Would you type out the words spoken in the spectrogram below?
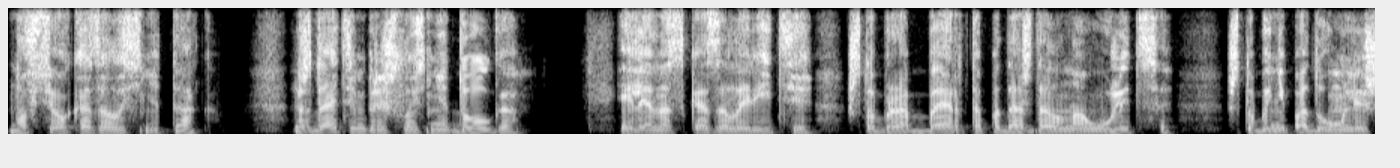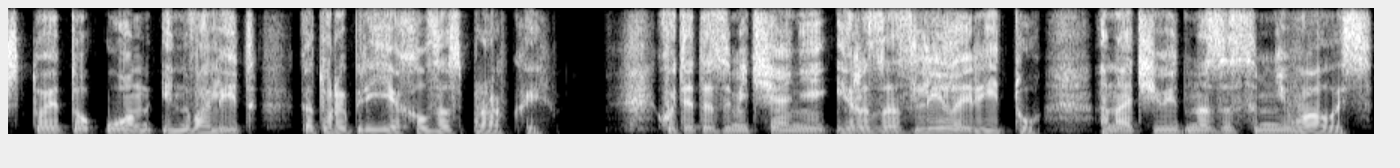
Но все оказалось не так. Ждать им пришлось недолго. Елена сказала Рите, чтобы Роберто подождал на улице, чтобы не подумали, что это он, инвалид, который приехал за справкой. Хоть это замечание и разозлило Риту, она, очевидно, засомневалась,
